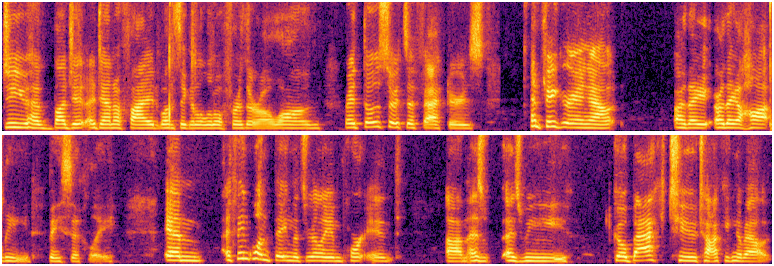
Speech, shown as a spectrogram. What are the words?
Do you have budget identified once they get a little further along? Right those sorts of factors. And figuring out are they are they a hot lead basically? And i think one thing that's really important um, as as we go back to talking about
